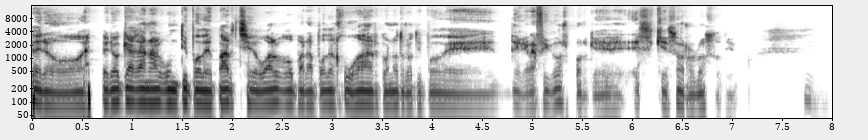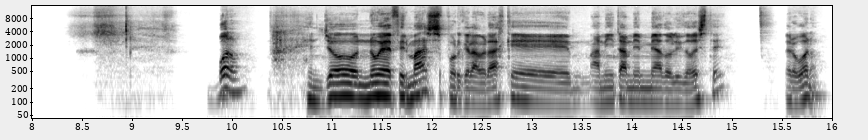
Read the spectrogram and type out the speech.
pero espero que hagan algún tipo de parche o algo para poder jugar con otro tipo de, gráficos, porque es que es horroroso, tío. Bueno, yo no voy a decir más, porque la verdad es que a mí también me ha dolido este, pero bueno.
